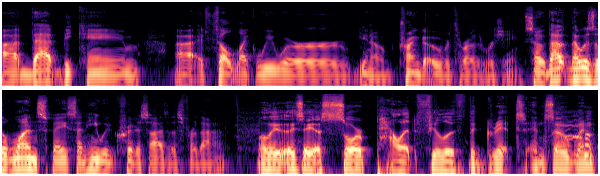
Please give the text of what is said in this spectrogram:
uh, that became. Uh, it felt like we were, you know, trying to overthrow the regime. So that that was the one space, and he would criticize us for that. Well, they, they say a sore palate filleth the grit, and so when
